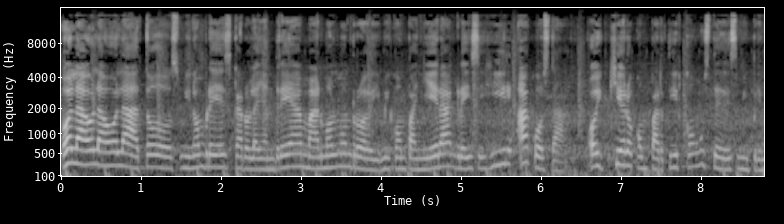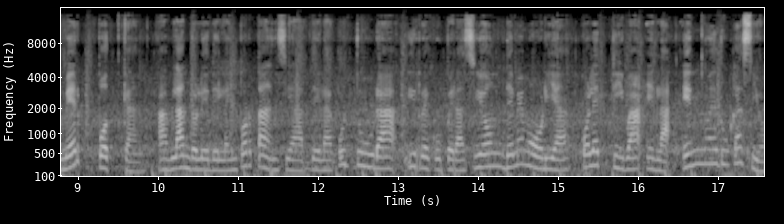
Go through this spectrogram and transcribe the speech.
Hola, hola, hola a todos. Mi nombre es Carola Andrea Marmol Monroy, mi compañera Gracie Hill Acosta. Hoy quiero compartir con ustedes mi primer podcast, hablándole de la importancia de la cultura y recuperación de memoria colectiva en la etnoeducación.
